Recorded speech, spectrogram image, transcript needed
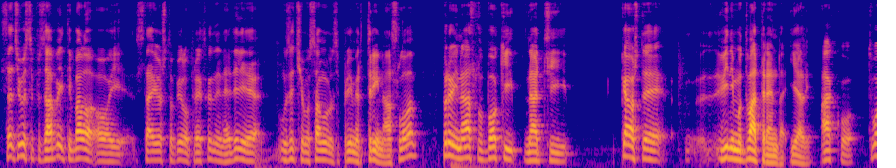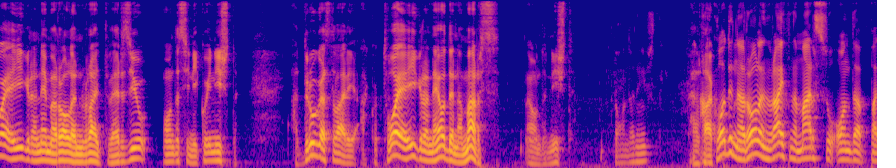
Sad ćemo se pozabaviti malo ovaj, šta je još to bilo prethodne nedelje. Uzet ćemo samo za primjer tri naslova. Prvi naslov Boki, znači, kao što je, vidimo dva trenda, jeli? Ako tvoja igra nema roll and write verziju, onda si niko i ništa. A druga stvar je, ako tvoja igra ne ode na Mars, a onda ništa. Onda ništa. Ako tako? ode na roll and write na Marsu, onda pa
